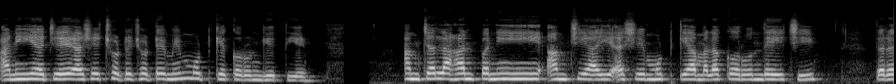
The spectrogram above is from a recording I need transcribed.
आणि याचे असे छोटे छोटे मी मुटके करून घेते आमच्या लहानपणी आमची आई असे मुटके आम्हाला करून द्यायची. तर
